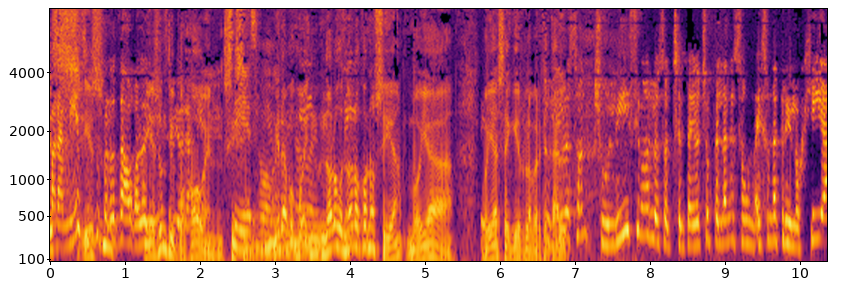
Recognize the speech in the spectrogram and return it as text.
para mí es, un superdotado. Y es un tipo joven. Sí, sí, no, lo, no lo conocía. Voy a, voy a seguirlo a ver qué tal. Los libros son chulísimos. Los 88 peldaños son, es una trilogía.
